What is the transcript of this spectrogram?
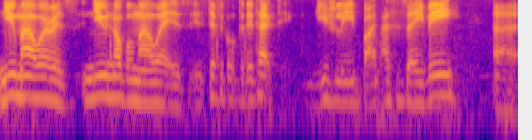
new malware is new novel malware is, is difficult to detect. It usually bypasses AV, uh,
